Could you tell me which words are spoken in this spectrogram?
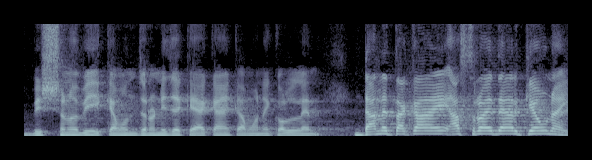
বিশ্বনবী কেমন যেন নিজেকে একা একা মনে করলেন। ডানে তাকায় আশ্রয় দেওয়ার কেউ নাই।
